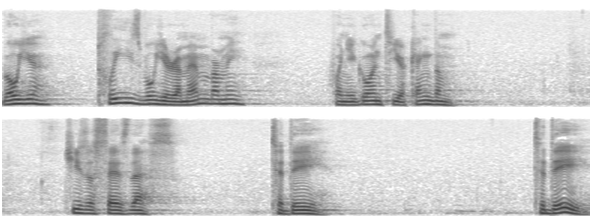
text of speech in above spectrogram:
Will you, please, will you remember me when you go into your kingdom? Jesus says this today. Today.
